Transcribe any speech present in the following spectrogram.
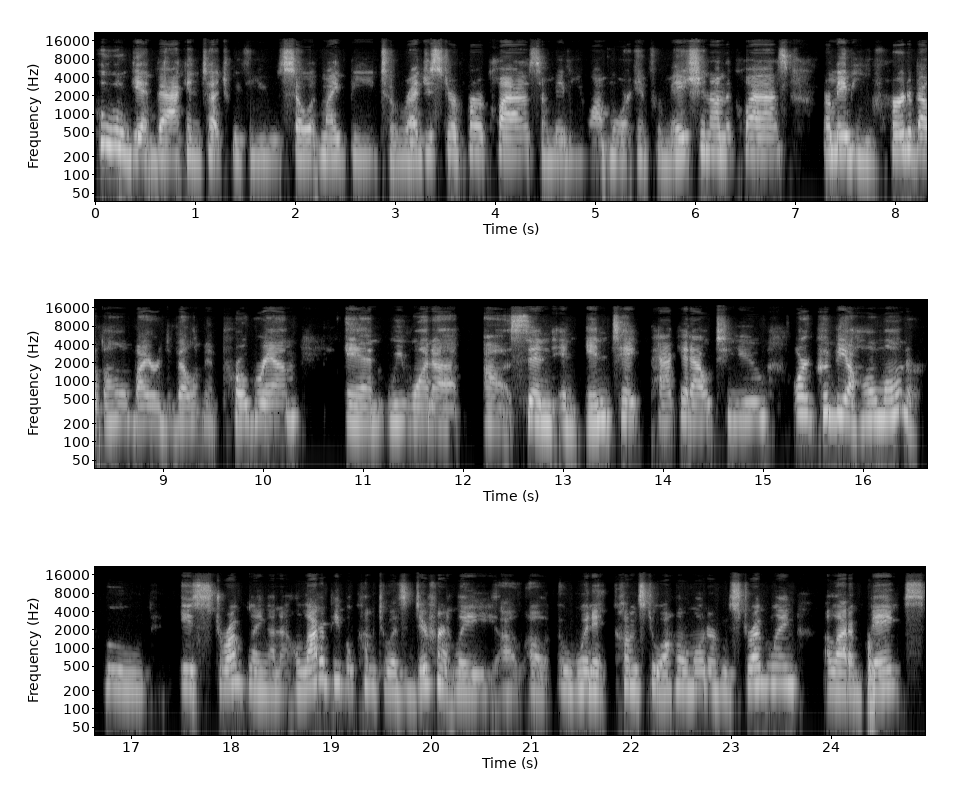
who will get back in touch with you. So it might be to register for a class, or maybe you want more information on the class, or maybe you've heard about the Home Buyer Development Program and we want to uh, send an intake packet out to you, or it could be a homeowner who is struggling. And a lot of people come to us differently uh, uh, when it comes to a homeowner who's struggling. A lot of banks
